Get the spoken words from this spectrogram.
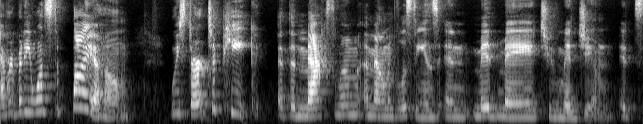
everybody wants to buy a home. We start to peak at the maximum amount of listings in mid-May to mid-June. It's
